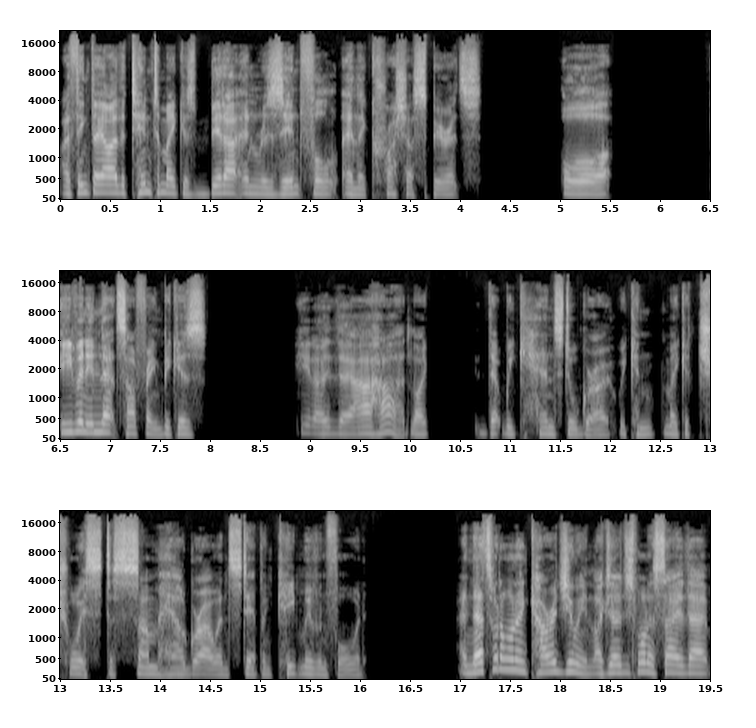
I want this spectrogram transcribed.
I think they either tend to make us bitter and resentful and they crush our spirits, or even in that suffering, because, you know, they are hard, like that we can still grow. We can make a choice to somehow grow and step and keep moving forward. And that's what I want to encourage you in. Like, I just want to say that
